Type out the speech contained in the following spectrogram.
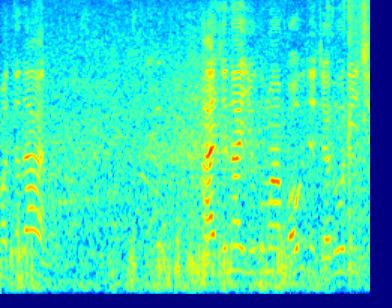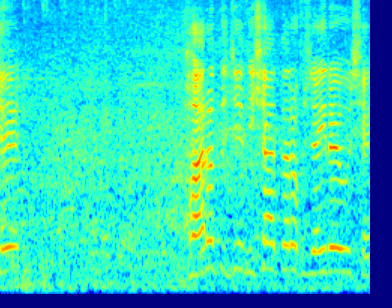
મતદાન આજના યુગમાં બહુ જ જરૂરી છે. ભારત જે દિશા તરફ જઈ રહ્યું છે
